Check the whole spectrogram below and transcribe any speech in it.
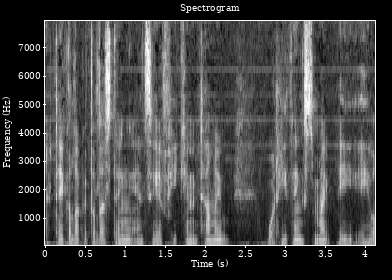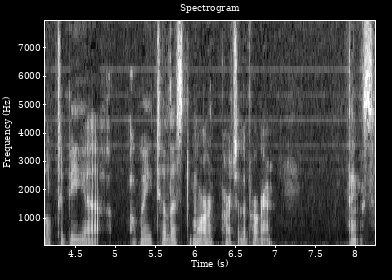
to take a look at the listing and see if he can tell me what he thinks might be able to be a, a way to list more parts of the program. Thanks.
